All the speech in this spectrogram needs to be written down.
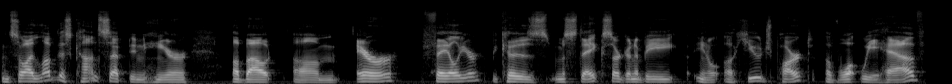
And so I love this concept in here about um, error, failure, because mistakes are going to be, you know, a huge part of what we have,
